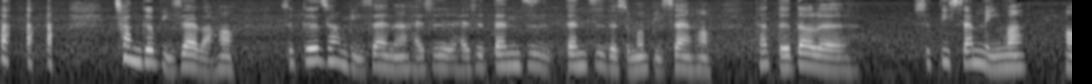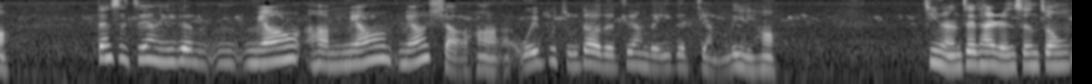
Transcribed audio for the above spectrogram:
哈哈哈，唱歌比赛吧哈。是歌唱比赛呢，还是还是单字单字的什么比赛哈？他得到了是第三名吗？哈，但是这样一个渺哈渺渺小哈微不足道的这样的一个奖励哈，竟然在他人生中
